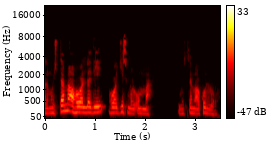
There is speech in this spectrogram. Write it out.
المجتمع هو الذي هو جسم الأمة المجتمع كله.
